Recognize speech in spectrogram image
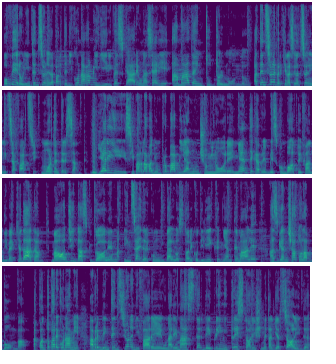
ovvero l'intenzione da parte di Konami di ripescare una serie amata in tutto il mondo. Attenzione perché la situazione inizia a farsi molto interessante. Ieri si parlava di un probabile annuncio minore, niente che avrebbe sconvolto i fan di vecchia data, ma oggi Dusk Golem in Insider con un bello storico di leak, niente male, ha sganciato la bomba. A quanto pare Konami avrebbe intenzione di fare una remaster dei primi tre storici Metal Gear Solid,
